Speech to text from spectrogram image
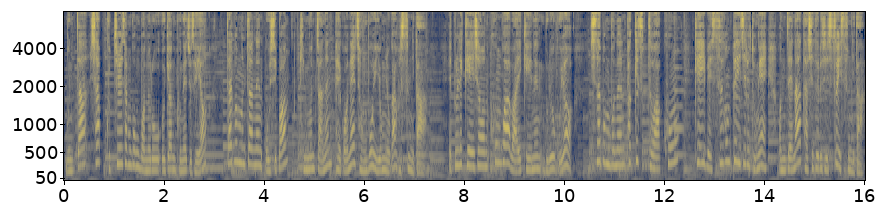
문자 9730번으로 의견 보내주세요. 짧은 문자는 50원, 긴 문자는 100원의 정보 이용료가 붙습니다. 애플리케이션 콩과 마이케이는 무료고요. 시사본부는 팟캐스트와 콩, KBS 홈페이지를 통해 언제나 다시 들으실 수 있습니다.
